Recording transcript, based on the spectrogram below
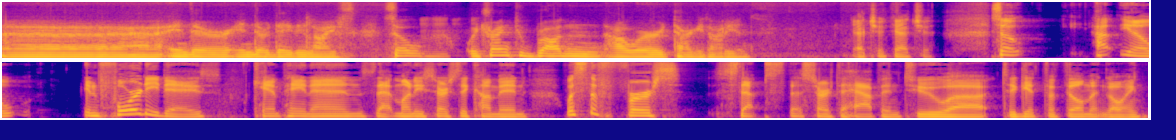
uh, in their in their daily lives. So mm-hmm. we're trying to broaden our target audience. Gotcha, gotcha. So, how, you know, in 40 days, campaign ends, that money starts to come in. What's the first steps that start to happen to uh, to get fulfillment going?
